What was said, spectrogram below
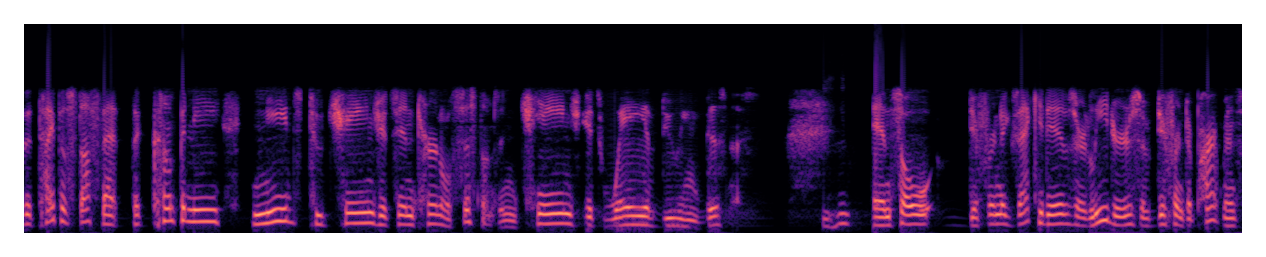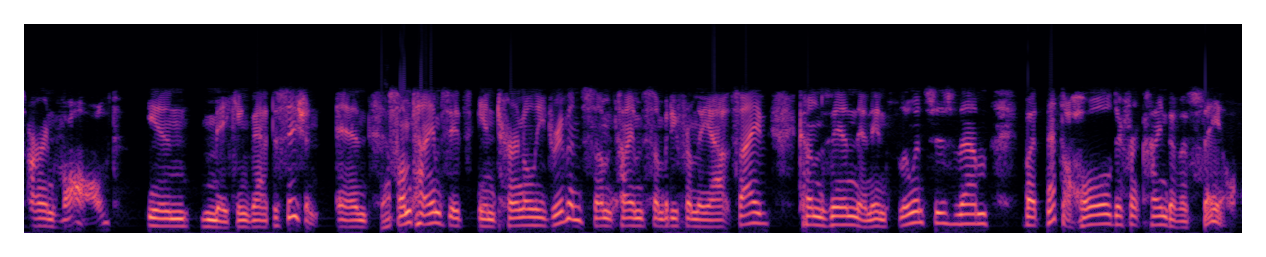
the type of stuff that the company needs to change its internal systems and change its way of doing business. Mm-hmm. And so different executives or leaders of different departments are involved in making that decision. And yep. sometimes it's internally driven, sometimes somebody from the outside comes in and influences them, but that's a whole different kind of a sale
